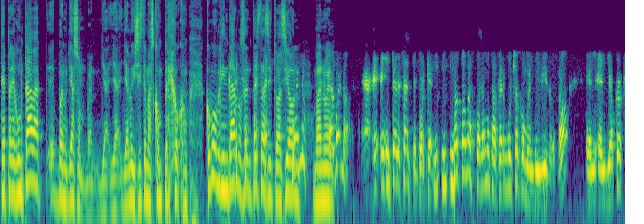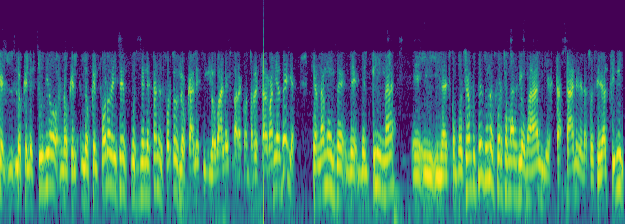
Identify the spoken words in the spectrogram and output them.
Te preguntaba, eh, bueno, ya son, bueno, ya, ya, ya lo hiciste más complejo, ¿cómo, cómo blindarnos ante esta situación, Manuel? Eh, bueno, eh, interesante, porque no todas podemos hacer mucho como individuos, ¿no? el, el, yo creo que lo que el estudio, lo que, lo que el foro dice es, pues necesitan esfuerzos locales y globales para contrarrestar varias de ellas. Si hablamos de, del clima, eh, y, la descomposición, pues es un esfuerzo más global y estatal y de la sociedad civil,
